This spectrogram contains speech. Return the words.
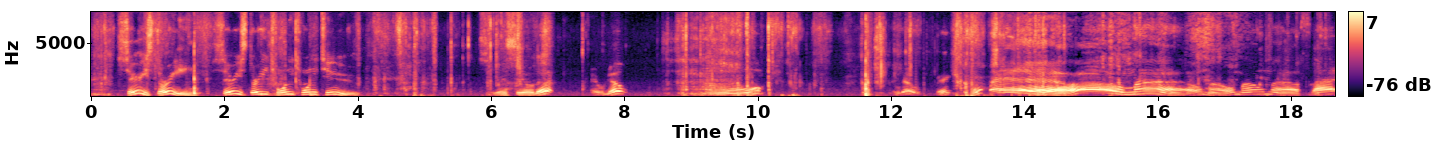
Series 3. Series 3 2022. See this sealed up. There we go. There we go. Right. Oh my. Oh my. Oh my. Oh my. Fly,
